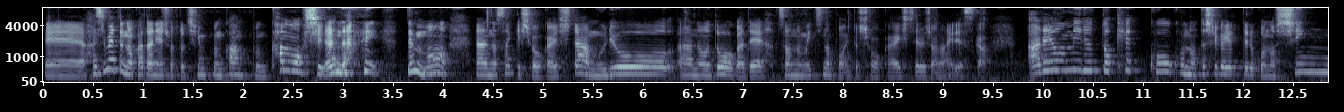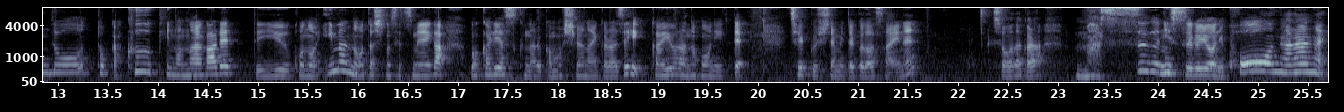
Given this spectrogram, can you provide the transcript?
えー、初めての方にはちょっとちんぷんかんぷんかもしれない。でも、あの、さっき紹介した無料あの動画で発音の3つのポイント紹介してるじゃないですか。あれを見ると結構この私が言ってるこの振動とか空気の流れっていうこの今の私の説明が分かりやすくなるかもしれないからぜひ概要欄の方に行ってチェックしてみてくださいね。そう、だからまっすぐにするようにこうならない。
